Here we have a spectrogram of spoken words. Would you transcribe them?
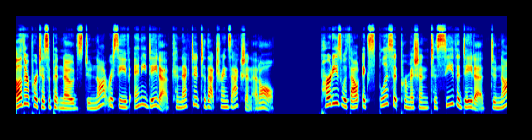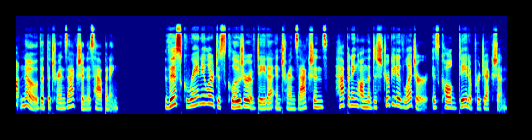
Other participant nodes do not receive any data connected to that transaction at all. Parties without explicit permission to see the data do not know that the transaction is happening. This granular disclosure of data and transactions happening on the distributed ledger is called data projection.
